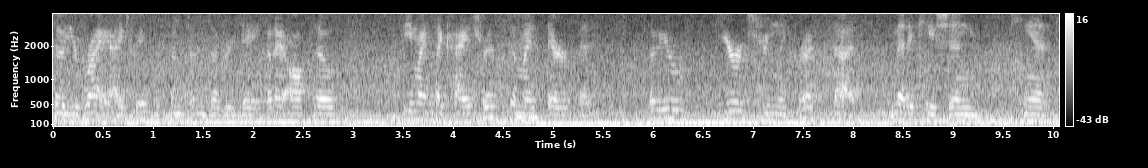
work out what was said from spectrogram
so you're right, I treat the symptoms every day, but I also see my psychiatrist and my therapist. So you're you're extremely correct that medication can't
